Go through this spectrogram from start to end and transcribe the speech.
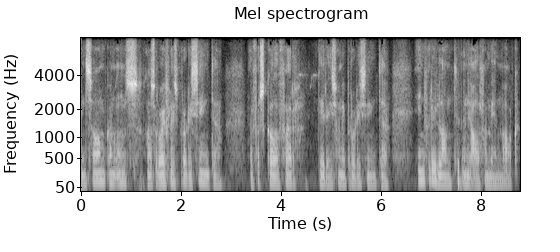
en saam kan ons as rooi vleisprodusente 'n verskil vir die res van die produsente en vir die land in die algemeen maak.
